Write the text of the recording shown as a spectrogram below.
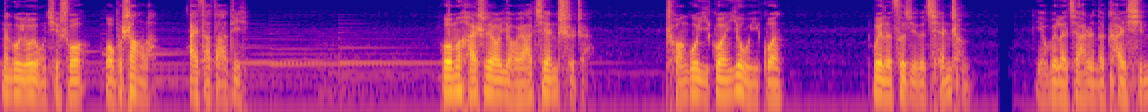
能够有勇气说我不上了，爱咋咋地。我们还是要咬牙坚持着，闯过一关又一关，为了自己的前程，也为了家人的开心。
